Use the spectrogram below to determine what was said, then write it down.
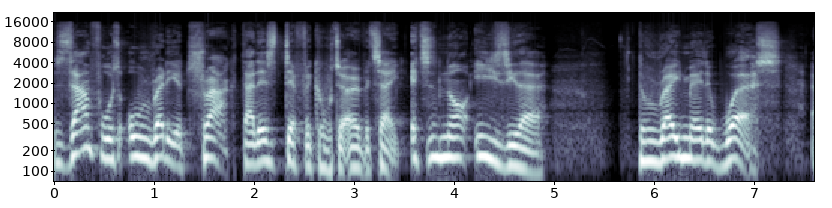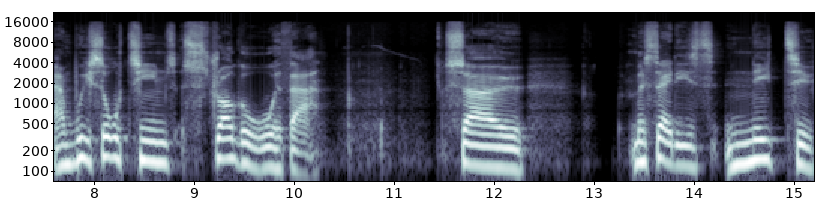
Zandvoort's already a track that is difficult to overtake. It's not easy there. The rain made it worse, and we saw teams struggle with that. So Mercedes need to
